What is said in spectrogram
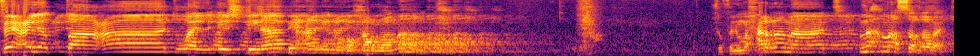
فعل الطاعات والإجتناب عن المحرمات. شوف المحرمات مهما صغرت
